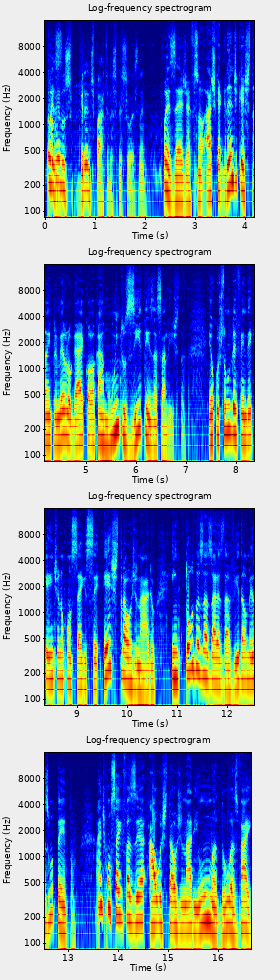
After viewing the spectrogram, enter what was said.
Pelo pois... menos grande parte das pessoas, né? Pois é, Jefferson. Acho que a grande questão, em primeiro lugar, é colocar muitos itens nessa lista. Eu costumo defender que a gente não consegue ser extraordinário em todas as áreas da vida ao mesmo tempo. A gente consegue fazer algo extraordinário em uma, duas, vai,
